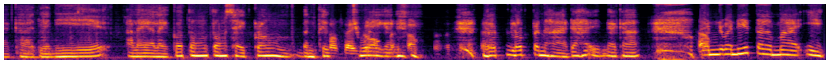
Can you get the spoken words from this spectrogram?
นะคะ เดี๋ยวนี้อะไรอะไรก็ต้องต้องใช้กล้องบันทึกต้องใช้กช่วล้ยองกันนะครับลดลดปัญหาได้นะคะครับวันวันนี้เติมมาอีก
